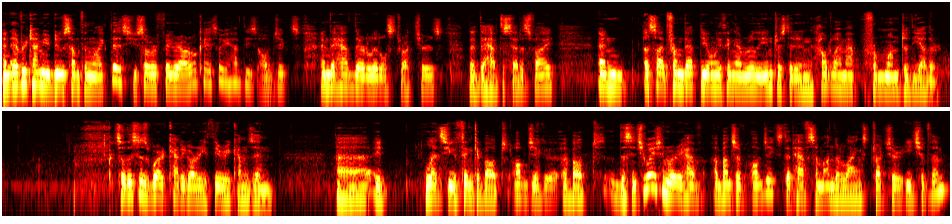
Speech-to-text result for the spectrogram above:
And every time you do something like this, you sort of figure out, okay, so you have these objects, and they have their little structures that they have to satisfy. And aside from that, the only thing I'm really interested in, how do I map from one to the other? So this is where category theory comes in. Uh, it lets you think about object about the situation where you have a bunch of objects that have some underlying structure, each of them,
